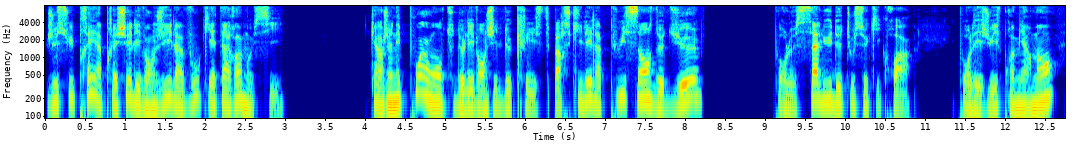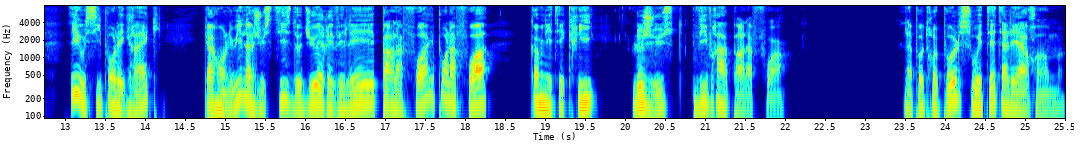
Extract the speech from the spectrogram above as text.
je suis prêt à prêcher l'Évangile à vous qui êtes à Rome aussi car je n'ai point honte de l'évangile de Christ, parce qu'il est la puissance de Dieu pour le salut de tous ceux qui croient, pour les Juifs premièrement, et aussi pour les Grecs, car en lui la justice de Dieu est révélée par la foi et pour la foi, comme il est écrit, le juste vivra par la foi. L'apôtre Paul souhaitait aller à Rome.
